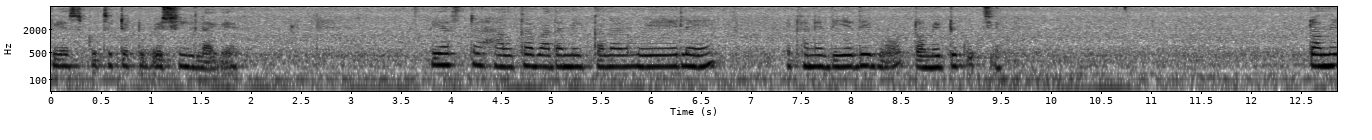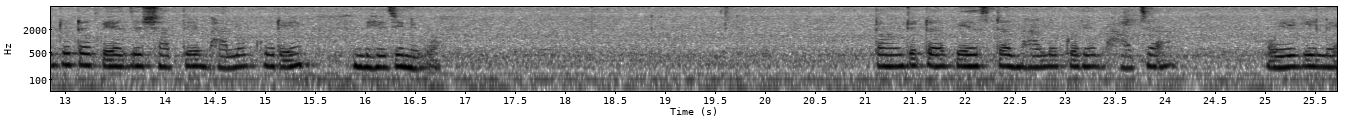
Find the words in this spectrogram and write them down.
পেঁয়াজ কুচিটা একটু বেশিই লাগে। পেঁয়াজটা হালকা বাদামি কালার হয়ে এলে এখানে দিয়ে দেব টমেটো কুচি। টমেটোটা পেঁয়াজের সাথে ভালো করে ভেজে নেব। টমেটোটা পেঁয়াজটা ভালো করে ভাজা হয়ে গেলে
